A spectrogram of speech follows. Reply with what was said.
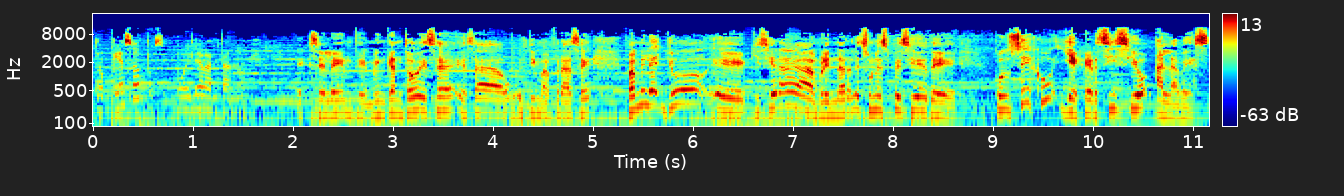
tropiezo, pues voy levantándome. Excelente, me encantó esa, esa última frase. Familia, yo eh, quisiera brindarles una especie de consejo y ejercicio a la vez.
